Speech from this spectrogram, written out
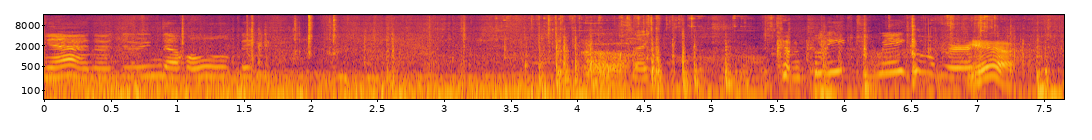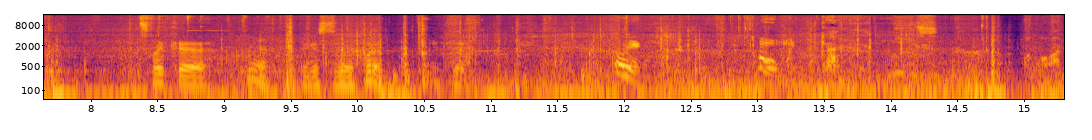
Yeah, they're doing the whole big. It's like complete makeover. Yeah. It's like a. Yeah, I guess the way to put it. Okay. Okay. Oh my god, my knees. What?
